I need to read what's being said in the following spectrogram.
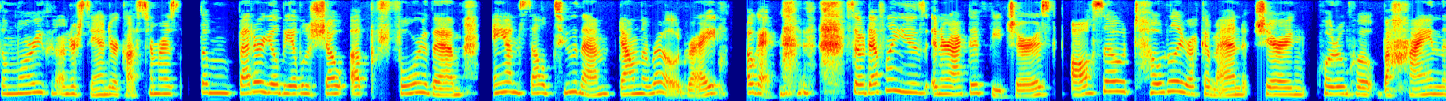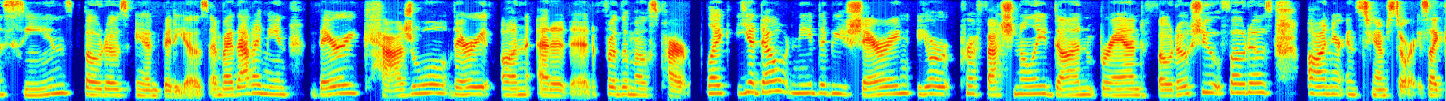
The more you can understand your customers, the better you'll be able to show up for them and sell to them down the road, right? Okay, so definitely use interactive features. Also, totally recommend sharing quote unquote behind the scenes photos and videos. And by that, I mean very casual, very unedited for the most part. Like, you don't need to be sharing your professionally done brand photo shoot photos on your Instagram stories. Like,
